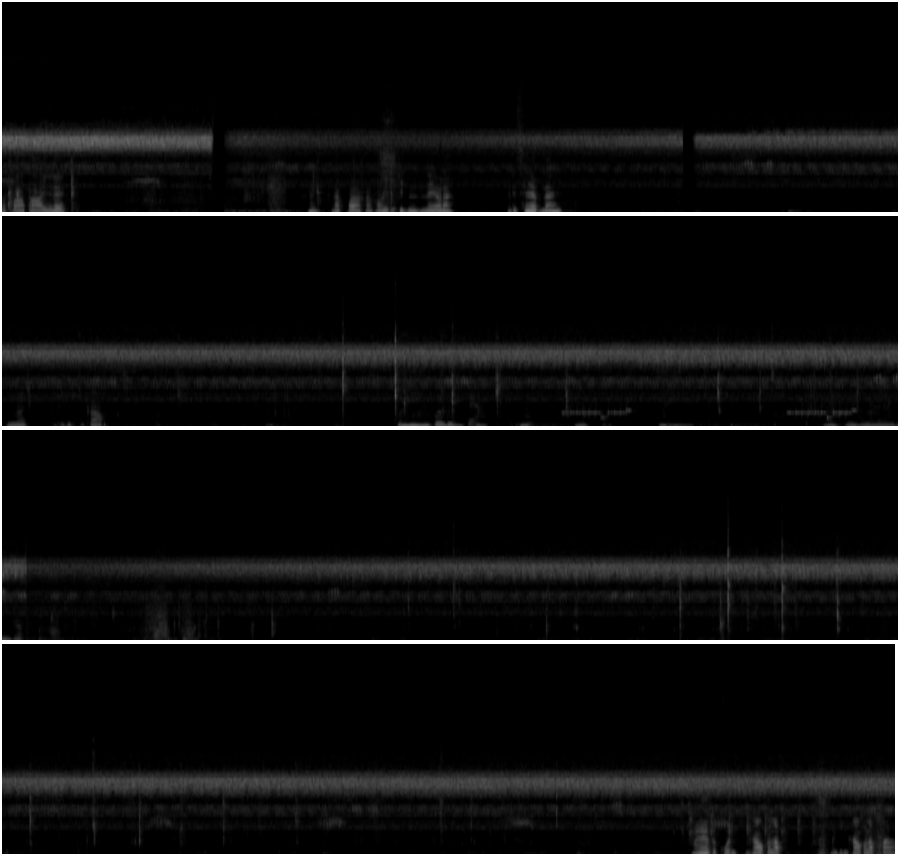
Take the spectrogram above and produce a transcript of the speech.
ลาปลาพายนี่แหละอืมลาปลากับเขาไปกินแล้วนะจะได้แซ่บได้มากินกินกับไม่เปิดไปเอาเนาะไม่ อืมนี่ยังไงจริงครับ แม่ ทุกคนกินข้าวกระลับมากินข้าวกระลับปลา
